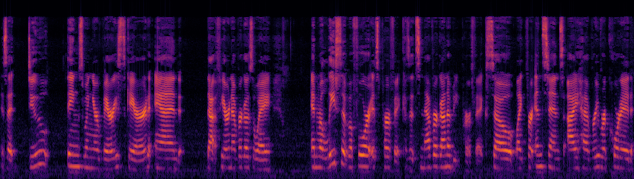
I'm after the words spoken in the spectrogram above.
is that do things when you're very scared and that fear never goes away and release it before it's perfect because it's never going to be perfect. So like for instance, I have re-recorded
